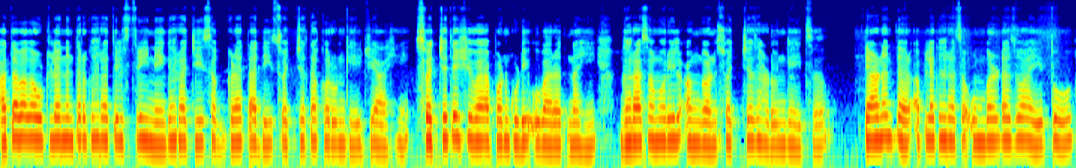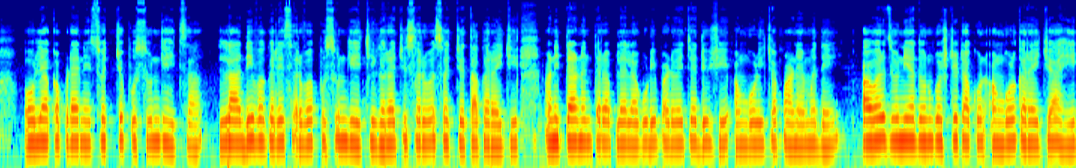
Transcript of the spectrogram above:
आता बघा उठल्यानंतर घरातील स्त्रीने घराची सगळ्यात आधी स्वच्छता करून घ्यायची आहे. स्वच्छतेशिवाय आपण गुढी उभारत नाही. घरासमोरील अंगण स्वच्छ झाडून घ्यायचं. त्यानंतर आपल्या घराचा उंबरटा जो आहे तो ओल्या कपड्याने स्वच्छ पुसून घ्यायचा. लादी वगैरे सर्व पुसून घ्यायची. घराची सर्व स्वच्छता करायची आणि त्यानंतर आपल्याला गुढीपाडव्याच्या दिवशी आंघोळीच्या पाण्यामध्ये आवर्जून या दोन गोष्टी टाकून आंघोळ करायची आहे.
